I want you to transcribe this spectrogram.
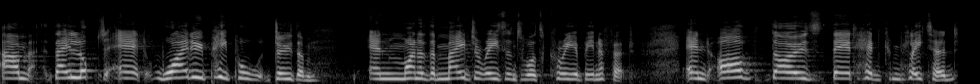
um, they looked at why do people do them? And one of the major reasons was career benefit. And of those that had completed,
